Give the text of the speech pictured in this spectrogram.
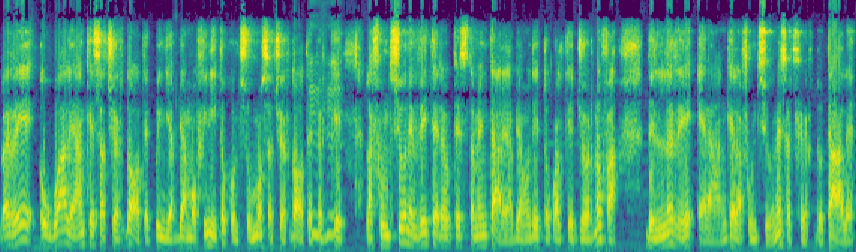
re uguale anche sacerdote, quindi abbiamo finito con sommo sacerdote, mm-hmm. perché la funzione veterotestamentaria, abbiamo detto qualche giorno fa, del re era anche la funzione sacerdotale.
